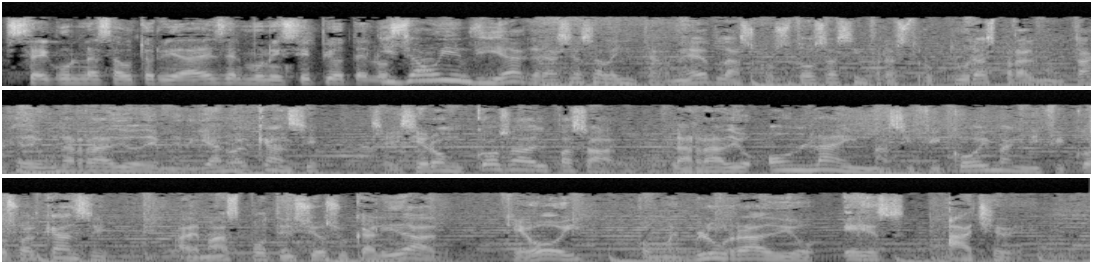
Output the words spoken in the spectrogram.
según las autoridades del municipio de Los Y ya hoy en Santos. día, gracias a la Internet, las costosas infraestructuras para el montaje de una radio de mediano alcance se hicieron cosa del pasado. La radio online masificó y magnificó su alcance, además potenció su que hoy, como en Blue Radio, es HD.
